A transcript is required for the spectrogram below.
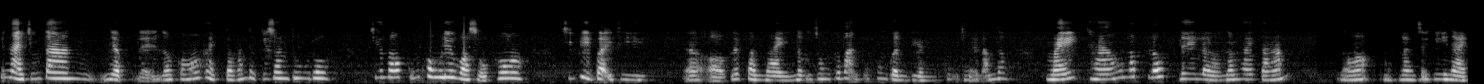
cái này chúng ta nhập để nó có hạch toán được cái doanh thu thôi, chứ nó cũng không lưu vào sổ kho. Chính vì vậy thì ờ, ở cái phần này nội dung các bạn cũng không cần tiền cụ thể lắm đâu máy tháo lắp lốt DL528 đó Mộc Lan sẽ ghi này.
